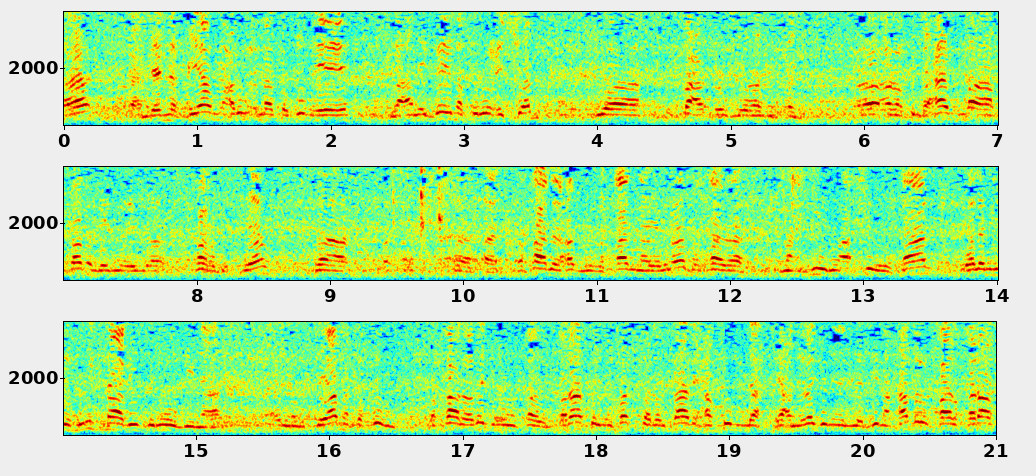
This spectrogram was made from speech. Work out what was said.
ها؟ يعني لأن القيام معروف أنها تكون إيه؟ يعني بين طلوع الشمس وبعد صلاة الفجر. كل حال ما اقام لأنه إذا قامت القيام فقال لله قال ما يمنع فقال مهدي وأحسنه قال ولم يهلكنا بذنوبنا. ان القيامة تقوم. فقال رجل من قوم قرأت المفصل البارحة كله يعني رجل من الذين حضروا قال قرأت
